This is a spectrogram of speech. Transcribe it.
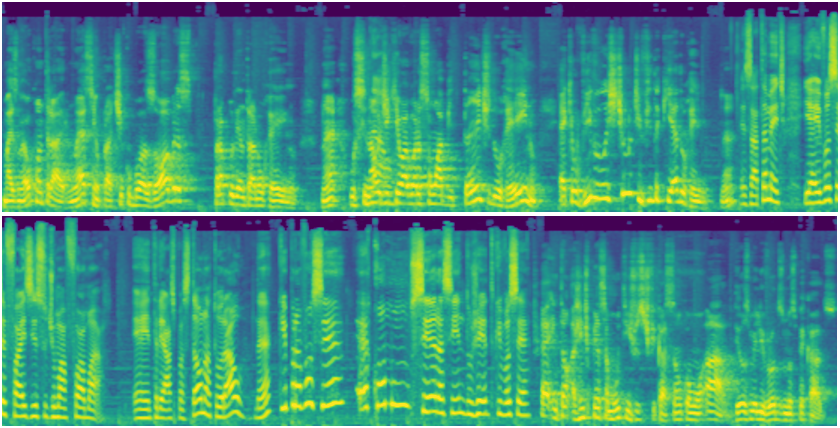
Mas não é o contrário, não é assim, eu pratico boas obras para poder entrar no reino, né? O sinal Não. de que eu agora sou um habitante do reino é que eu vivo o estilo de vida que é do reino, né? Exatamente. E aí você faz isso de uma forma, é, entre aspas, tão natural, né? Que pra você é comum ser assim, do jeito que você é. É, então a gente pensa muito em justificação como, ah, Deus me livrou dos meus pecados.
